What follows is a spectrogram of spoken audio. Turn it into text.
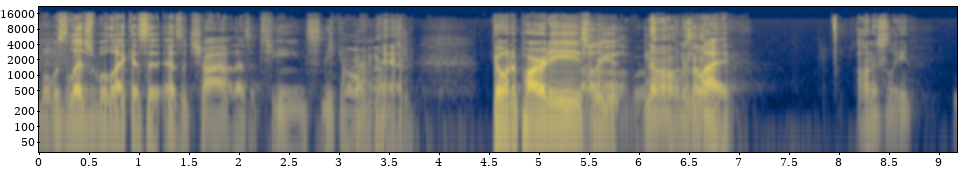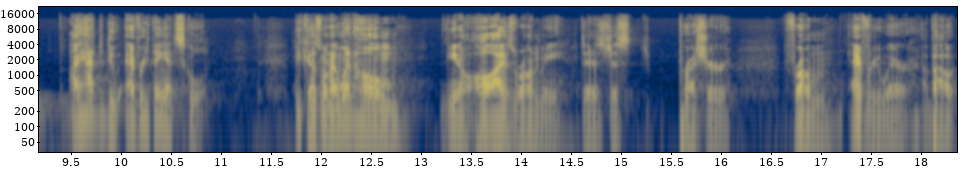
what was legible like as a as a child, as a teen, sneaking around? oh around? man. Going to parties? Were you? Uh, no, What no, was no. it like? honestly, I had to do everything at school because when I went home, you know, all eyes were on me. There's just pressure from everywhere about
